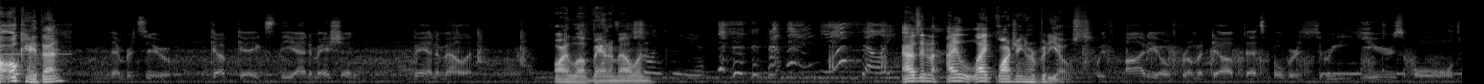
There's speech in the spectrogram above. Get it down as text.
Oh, okay then. Number two, Cupcakes, the animation, Vanamelon. Oh, I love Vanna Melon. Special ingredient. yes, Sally. As in, I like watching her videos. With audio from a dub that's over three years old.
